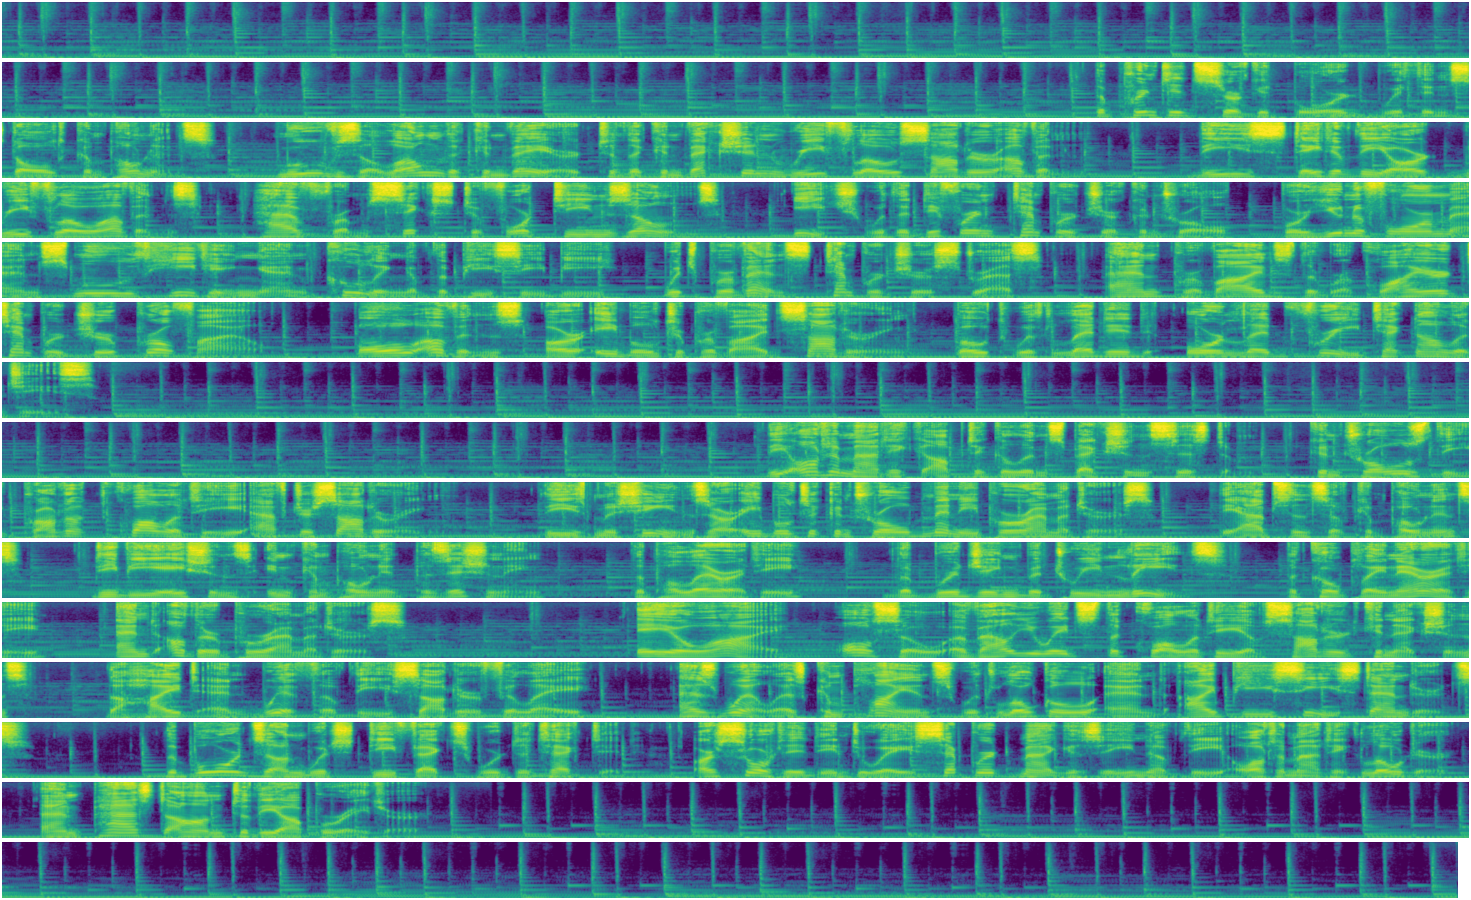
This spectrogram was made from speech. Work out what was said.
The printed circuit board with installed components moves along the conveyor to the convection reflow solder oven. These state-of-the-art reflow ovens have from 6 to 14 zones, each with a different temperature control for uniform and smooth heating and cooling of the PCB, which prevents temperature stress and provides the required temperature profile. All ovens are able to provide soldering, both with leaded or lead-free technologies. The automatic optical inspection system controls the product quality after soldering. These machines are able to control many parameters, the absence of components, deviations in component positioning, the polarity, the bridging between leads, the coplanarity, and other parameters. AOI also evaluates the quality of soldered connections, the height and width of the solder fillet, as well as compliance with local and IPC standards. The boards on which defects were detected are sorted into a separate magazine of the automatic loader and passed on to the operator.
